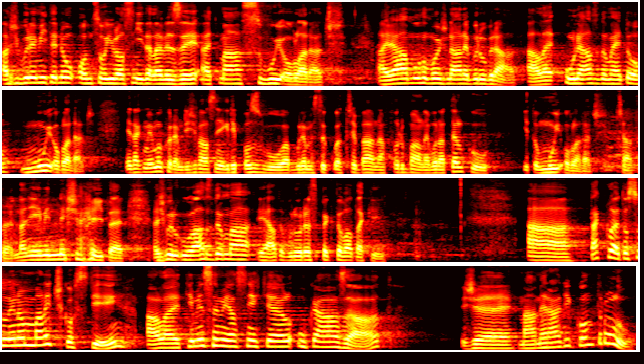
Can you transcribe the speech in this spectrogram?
Až bude mít jednou on svůj vlastní televizi, ať má svůj ovladač. A já mu ho možná nebudu brát, ale u nás doma je to můj ovladač. Je tak mimochodem, když vás někdy pozvu a budeme se koukat třeba na fotbal nebo na telku, je to můj ovladač, přátelé. Na něj mi nešahejte. Až budu u vás doma, já to budu respektovat taky. A takhle, to jsou jenom maličkosti, ale tím jsem jasně chtěl ukázat, že máme rádi kontrolu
